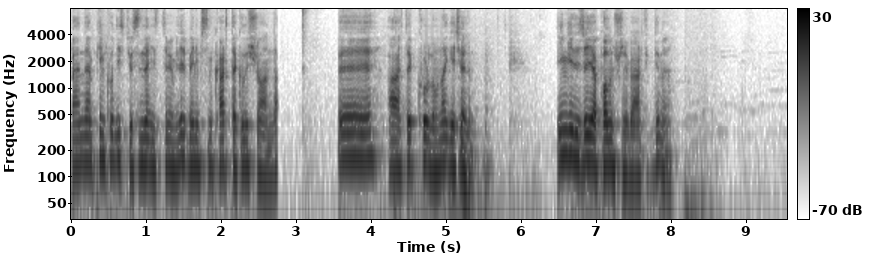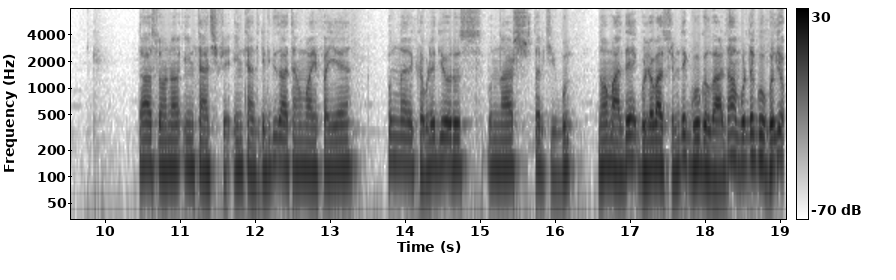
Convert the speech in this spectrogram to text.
Benden pin kodu istiyor. Sizden istemeyebilir. Benim sim kart takılı şu anda. Ve artık kurulumuna geçelim. İngilizce yapalım şunu bir artık değil mi? Daha sonra internet şifre, internet girdik zaten Wi-Fi'ye. Bunları kabul ediyoruz. Bunlar tabii ki bu normalde global sürümde Google vardı ama burada Google yok.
